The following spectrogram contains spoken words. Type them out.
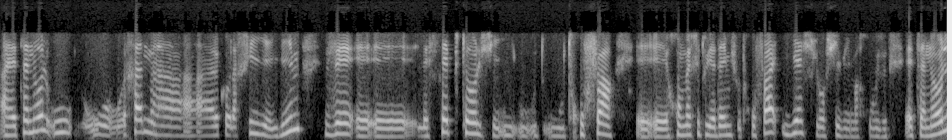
האתנול הוא, הוא אחד מהאלכוהול הכי יעילים, ולספטול שהוא תכופה, חומר חיטוי ידיים שהוא תכופה, יש לו 70 אחוז אתנול,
